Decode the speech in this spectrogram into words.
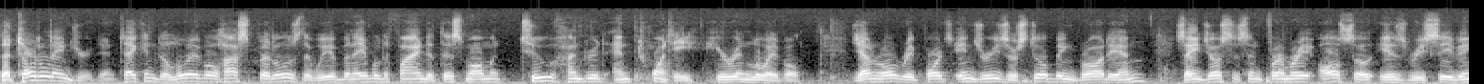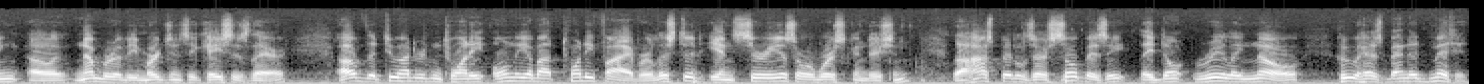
The total injured and taken to Louisville hospitals that we have been able to find at this moment, 220 here in Louisville. General reports injuries are still being brought in. St. Joseph's Infirmary also is receiving a number of emergency cases there. Of the 220, only about 25 are listed in serious or worse condition. The hospitals are so busy, they don't really know who has been admitted.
